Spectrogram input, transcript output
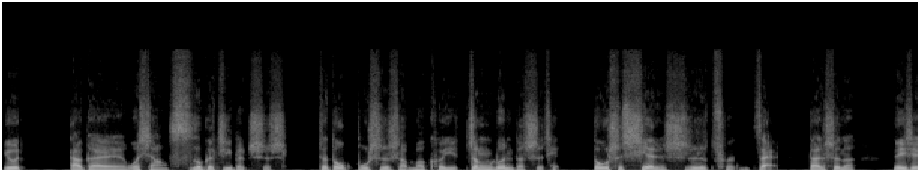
有大概我想四个基本事实，这都不是什么可以争论的事情，都是现实存在。但是呢，那些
